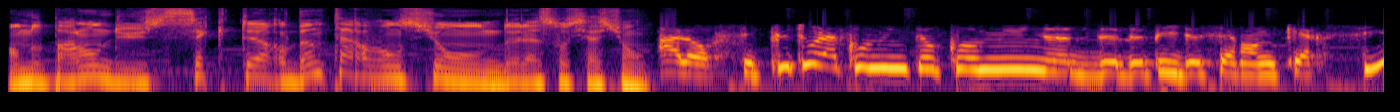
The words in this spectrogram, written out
en nous parlant du secteur d'intervention de l'association. Alors, c'est plutôt la communauté commune de, de Pays de Serre en Quercy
